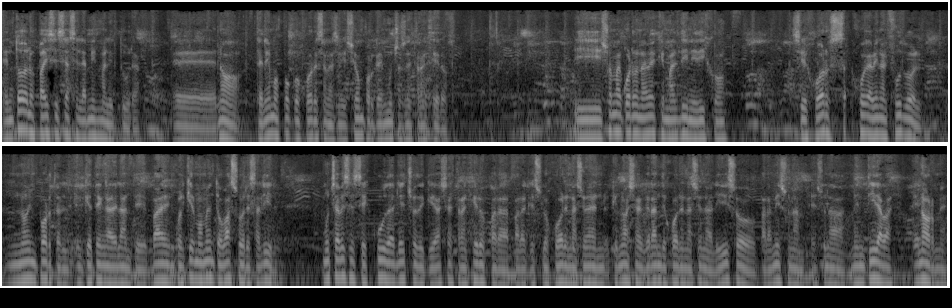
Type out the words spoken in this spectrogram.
En todos los países se hace la misma lectura. Eh, no, tenemos pocos jugadores en la selección porque hay muchos extranjeros. Y yo me acuerdo una vez que Maldini dijo, si el jugador juega bien al fútbol, no importa el, el que tenga adelante, va en cualquier momento va a sobresalir. Muchas veces se escuda el hecho de que haya extranjeros para, para que los jugadores nacionales, que no haya grandes jugadores nacionales. Y eso para mí es una, es una mentira enorme.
